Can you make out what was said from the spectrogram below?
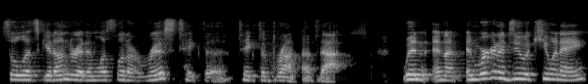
So let's get under it and let's let our wrist take the take the brunt of that. When and and we're going to do a Q&A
